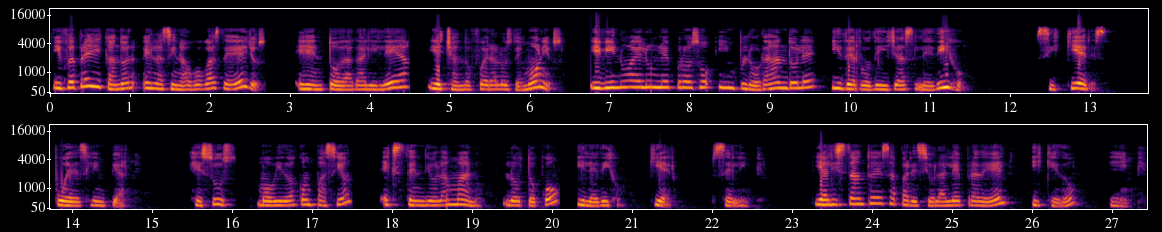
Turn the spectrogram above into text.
Y fue predicando en las sinagogas de ellos, en toda Galilea, y echando fuera los demonios. Y vino a él un leproso implorándole y de rodillas le dijo, Si quieres, puedes limpiarme. Jesús, movido a compasión, extendió la mano, lo tocó y le dijo, Quiero, sé limpio. Y al instante desapareció la lepra de él y quedó limpio.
